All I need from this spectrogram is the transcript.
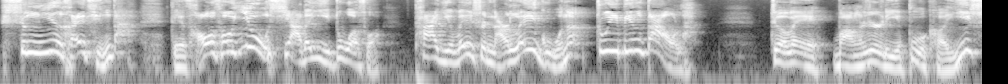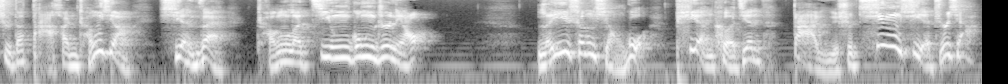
声音还挺大，给曹操又吓得一哆嗦。他以为是哪儿擂鼓呢，追兵到了。这位往日里不可一世的大汉丞相，现在成了惊弓之鸟。雷声响过，片刻间，大雨是倾泻直下。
